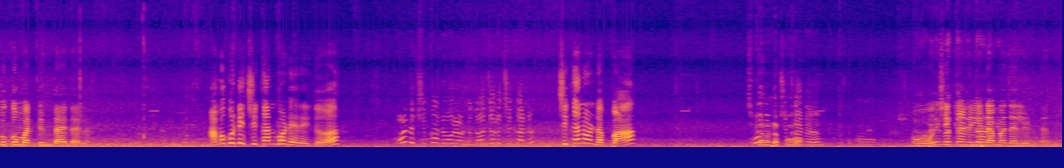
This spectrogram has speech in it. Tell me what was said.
ಕುಕುಂಬರ್ ತಿಂತಾ ಇದ್ದಲ್ಲ ಅಮ್ಮಕುಟ್ಟಿ ಚಿಕನ್ ಬೊಡೆರೆಗ ಈಗ? ಚಿಕನ್ ಉಂಟು. ಚಿಕನ್ ಚಿಕನ್ ಉಂಡಪ್ಪ ಚಿಕನ್ ಉಂಡಪ್ಪು ಓ ಚಿಕನ್ ಇಲ್ಲಿ ಡಬ್ಬದಲ್ಲಿ ಉಂಟಂತ.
